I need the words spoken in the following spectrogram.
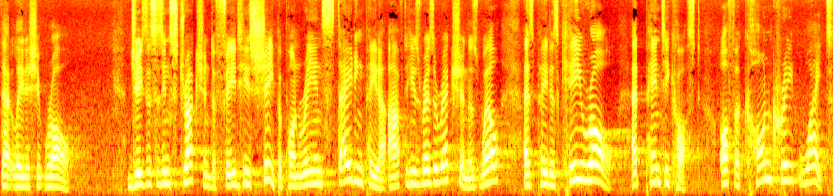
that leadership role. Jesus' instruction to feed his sheep upon reinstating Peter after his resurrection, as well as Peter's key role at Pentecost, offer concrete weight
